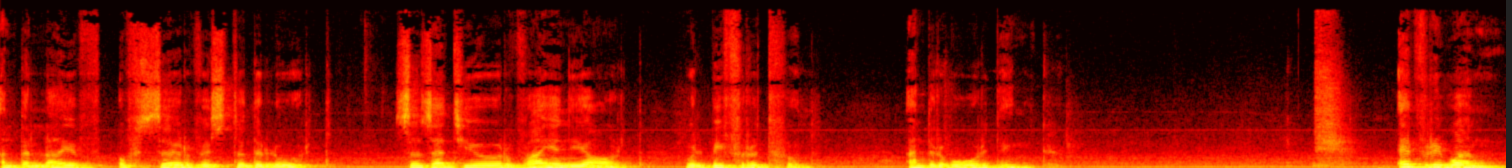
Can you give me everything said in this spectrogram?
and the life of service to the Lord so that your vineyard will be fruitful and rewarding. Everyone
